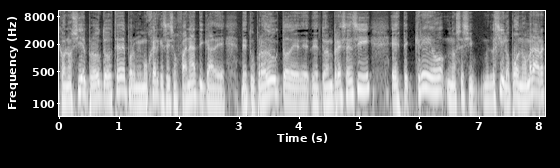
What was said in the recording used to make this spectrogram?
conocí el producto de ustedes por mi mujer que se hizo fanática de, tu producto, de, tu empresa en sí. Este, creo, no sé si, sí, lo puedo nombrar,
